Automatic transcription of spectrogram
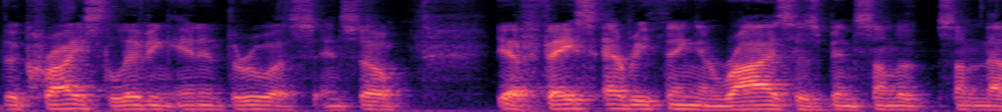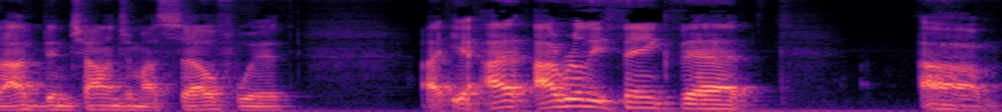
the Christ living in and through us, and so yeah, face everything and rise has been some of something that I've been challenging myself with. Uh, yeah, I, I really think that um,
